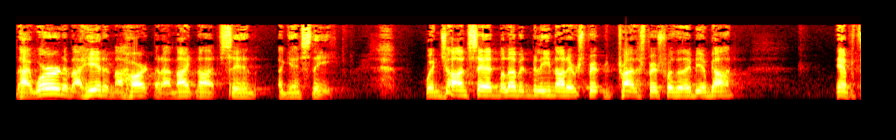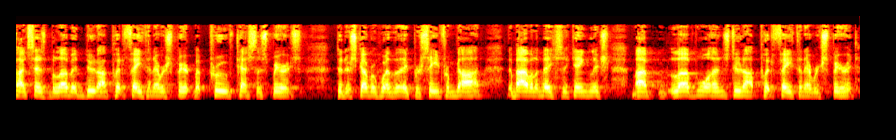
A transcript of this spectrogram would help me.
Thy word have I hid in my heart that I might not sin against thee. When John said, Beloved, believe not every spirit, try the spirits whether they be of God. Amplified says, Beloved, do not put faith in every spirit, but prove, test the spirits to discover whether they proceed from God. The Bible in basic English, my loved ones, do not put faith in every spirit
